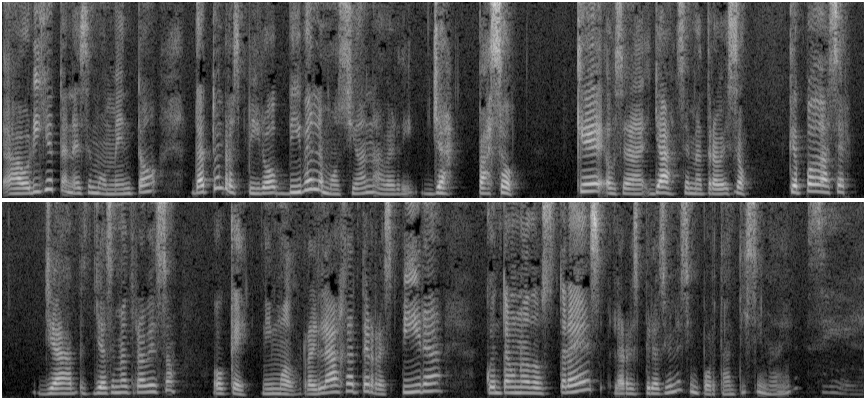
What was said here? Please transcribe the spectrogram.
ahoríllate en ese momento, date un respiro, vive la emoción, a ver, ya, pasó. ¿Qué? O sea, ya, se me atravesó. ¿Qué puedo hacer? Ya, ya se me atravesó. Ok, ni modo, relájate, respira, cuenta uno, dos, tres. La respiración es importantísima, ¿eh? Sí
